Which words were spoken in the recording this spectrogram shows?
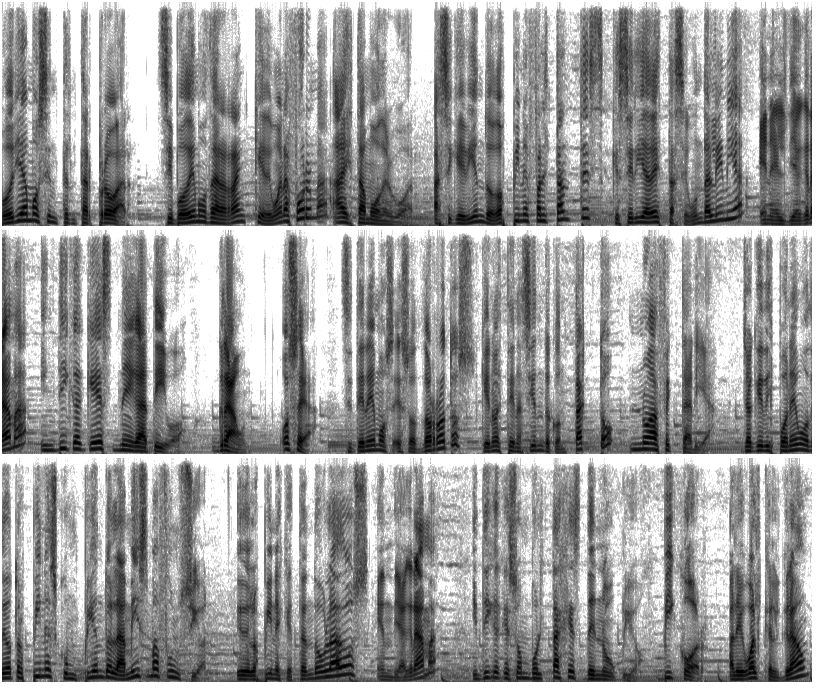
podríamos intentar probar si podemos dar arranque de buena forma a esta motherboard. Así que viendo dos pines faltantes, que sería de esta segunda línea, en el diagrama indica que es negativo, ground. O sea, si tenemos esos dos rotos que no estén haciendo contacto, no afectaría, ya que disponemos de otros pines cumpliendo la misma función. Y de los pines que están doblados, en diagrama, indica que son voltajes de núcleo, B-core, al igual que el ground,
